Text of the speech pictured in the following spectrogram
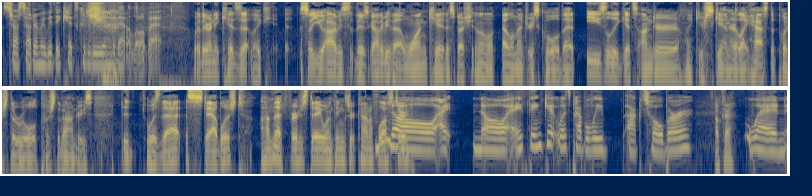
stressed out or maybe the kids could read into that a little bit. Were there any kids that like? So you obviously there's got to be that one kid, especially in elementary school, that easily gets under like your skin or like has to push the rule, push the boundaries. Did, was that established on that first day when things were kind of flustered? No, I, no, I think it was probably October Okay. when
